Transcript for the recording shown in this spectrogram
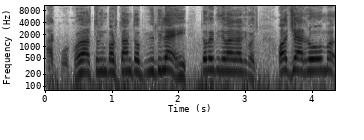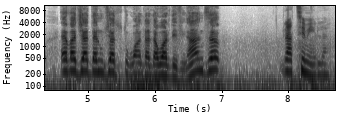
a qualcun altro importante più di lei, dove mi deve rivolgere? Oggi a Roma e va già denunciato tutto quanto da Guardia di Finanza. Grazie mille.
